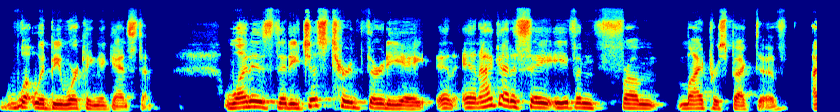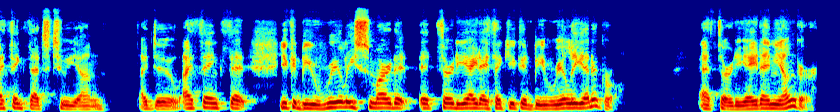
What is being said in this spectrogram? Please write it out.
what would be working against him. One is that he just turned 38. And, and I got to say, even from my perspective, I think that's too young. I do. I think that you could be really smart at, at 38. I think you could be really integral at 38 and younger.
